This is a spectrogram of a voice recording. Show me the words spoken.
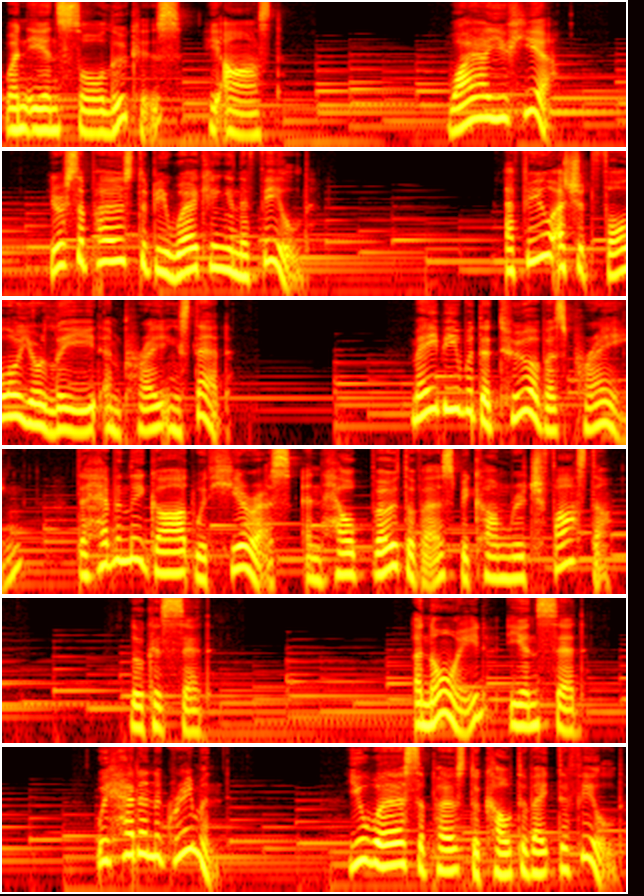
When Ian saw Lucas, he asked, Why are you here? You're supposed to be working in the field. I feel I should follow your lead and pray instead. Maybe with the two of us praying, the Heavenly God would hear us and help both of us become rich faster. Lucas said. Annoyed, Ian said, We had an agreement. You were supposed to cultivate the field.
